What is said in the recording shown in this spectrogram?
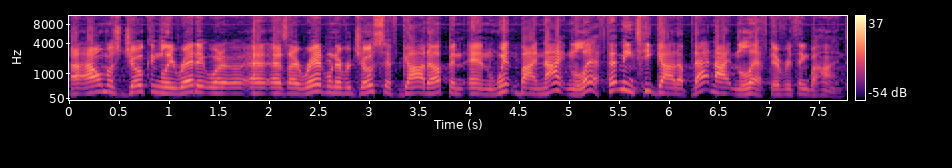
I almost jokingly read it as I read whenever Joseph got up and, and went by night and left. That means he got up that night and left everything behind.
